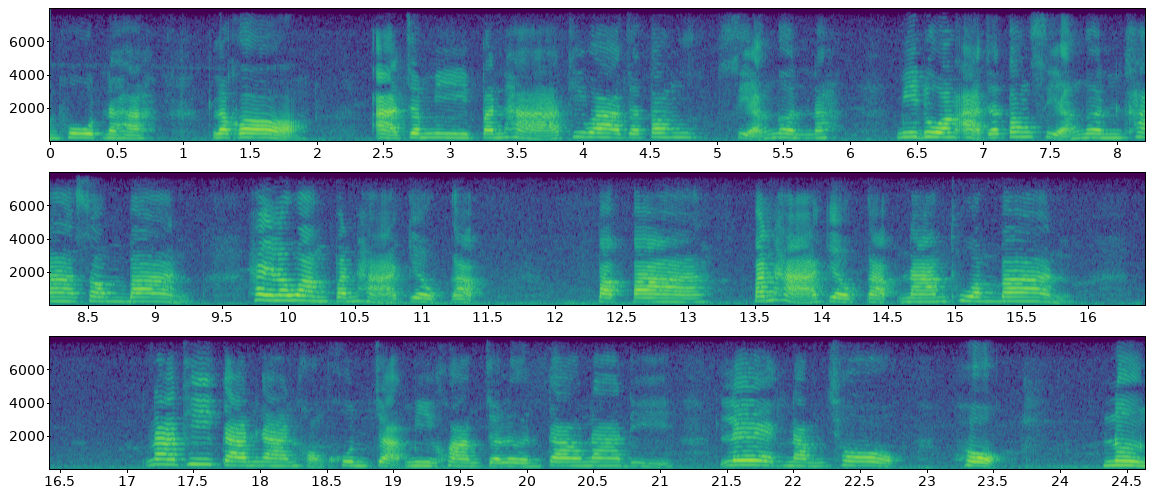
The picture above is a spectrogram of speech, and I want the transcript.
ำพูดนะคะ แล้วก็อาจจะมีปัญหาที่ว่าจะต้องเสียเงินนะ มีดวงอาจจะต้องเสียเงินค่าซ่อมบ้าน ให้ระวังปัญหาเกี่ยวกับปรับปาปัญหาเกี่ยวกับน้ำท่วมบ้าน หน้าที่การงานของคุณจะมีความเจริญก้าวหน้าดี เลขนำโชคหกหนึ่ง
